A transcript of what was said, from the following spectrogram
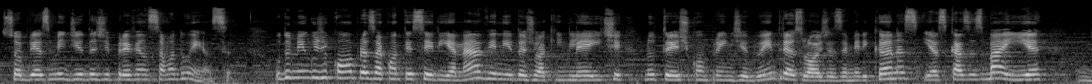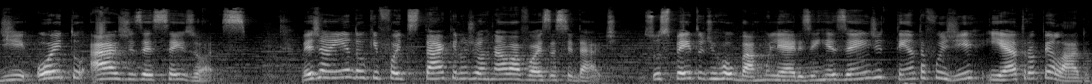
sobre as medidas de prevenção à doença. O domingo de compras aconteceria na Avenida Joaquim Leite, no trecho compreendido entre as lojas americanas e as Casas Bahia, de 8 às 16 horas. Veja ainda o que foi destaque no jornal A Voz da Cidade. Suspeito de roubar mulheres em Resende tenta fugir e é atropelado.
